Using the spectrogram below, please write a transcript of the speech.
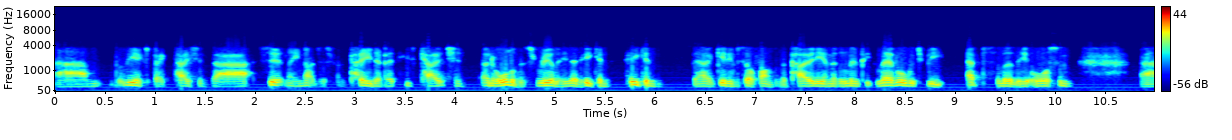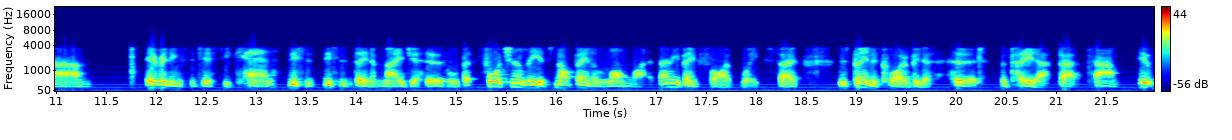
Um, the expectations are certainly not just from Peter, but his coach and, and all of us really that he can he can uh, get himself onto the podium at Olympic level, which would be absolutely awesome. Um, everything suggests he can. This is this has been a major hurdle, but fortunately, it's not been a long one. It's only been five weeks, so there's been a, quite a bit of hurt for Peter. But um, you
